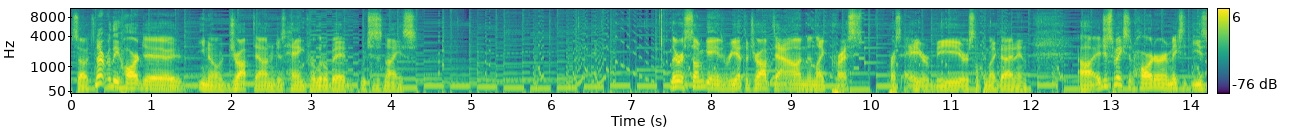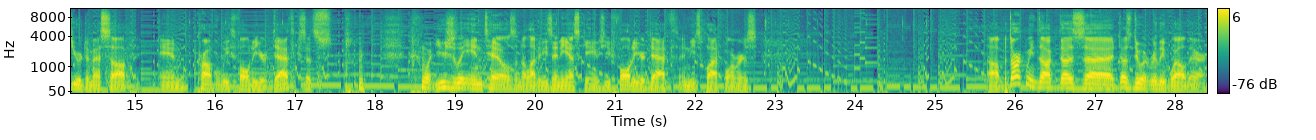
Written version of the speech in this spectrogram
so it's not really hard to, you know, drop down and just hang for a little bit, which is nice. There are some games where you have to drop down and like press press A or B or something like that, and uh, it just makes it harder and makes it easier to mess up and probably fall to your death because that's what usually entails in a lot of these NES games. You fall to your death in these platformers. Uh, but Darkwing Duck does uh, does do it really well there.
